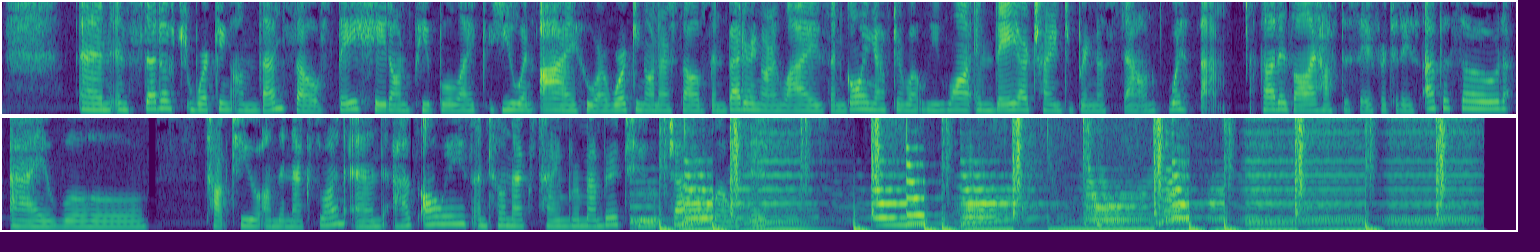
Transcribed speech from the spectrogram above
and instead of working on themselves, they hate on people like you and I who are working on ourselves and bettering our lives and going after what we want, and they are trying to bring us down with them. That is all I have to say for today's episode. I will talk to you on the next one. And as always, until next time, remember to just glow with it.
